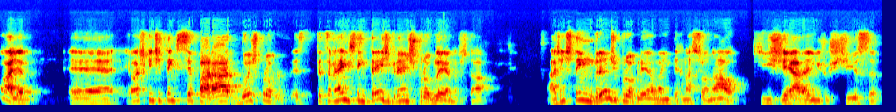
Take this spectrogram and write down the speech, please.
Olha, é, eu acho que a gente tem que separar dois problemas. A gente tem três grandes problemas, tá? A gente tem um grande problema internacional que gera injustiça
